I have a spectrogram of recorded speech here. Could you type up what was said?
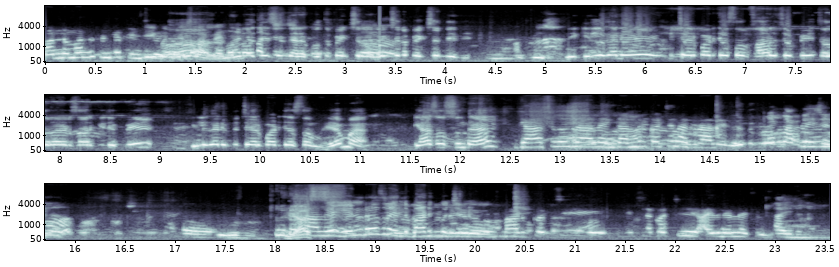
మొన్న మొన్న ఉంటే పెన్షన్ నీకు ఇల్లు కానీ ఇప్పించి ఏర్పాటు చేస్తాం సార్ చెప్పి చంద్రబాబు సార్కి చెప్పి ఇల్లు కానీ ఇప్పించి ఏర్పాటు చేస్తాం. ఏమ్మా గ్యాస్ వస్తుందా? గ్యాస్ రాలే ఇంకా అందరికి వచ్చి నాకు రాలేదు. ఎన్ని రోజులు అయింది బాడికి వచ్చి వాడికి వచ్చి గిట్లకి వచ్చి ఐదు నెలలు అవుతుంది. ఐదు నెలలు.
